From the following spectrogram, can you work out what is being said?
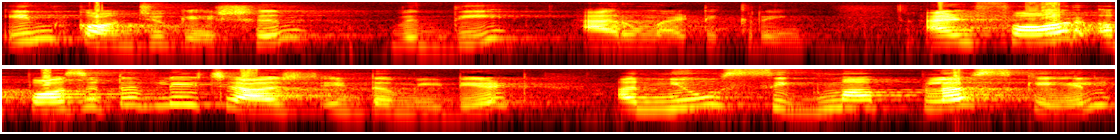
in conjugation with the aromatic ring and for a positively charged intermediate a new sigma plus scale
